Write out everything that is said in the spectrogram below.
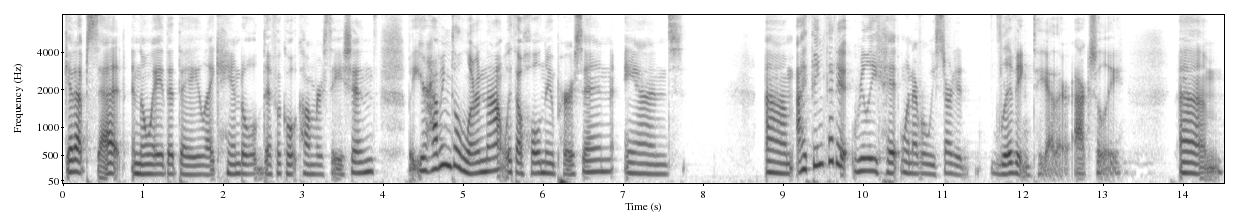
get upset and the way that they like handle difficult conversations. But you're having to learn that with a whole new person and um, I think that it really hit whenever we started living together, actually, um,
